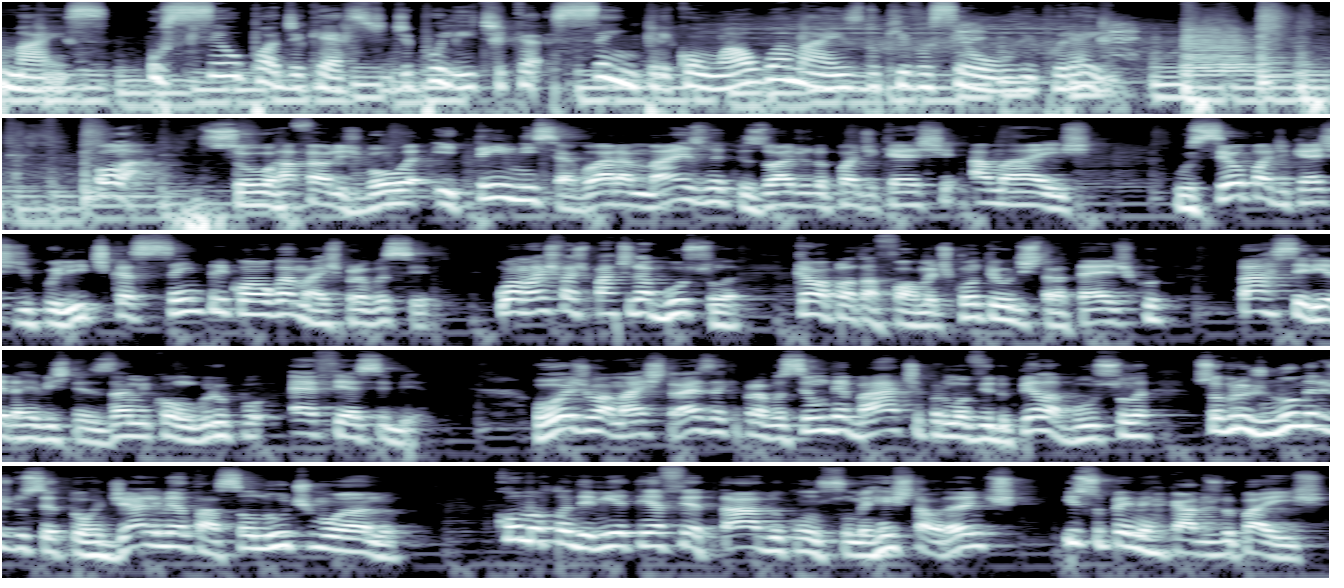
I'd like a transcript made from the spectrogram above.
Mais, o seu podcast de política sempre com algo a mais do que você ouve por aí. Olá, sou o Rafael Lisboa e tem início agora mais um episódio do podcast A Mais, o seu podcast de política sempre com algo a mais para você. O A Mais faz parte da Bússola, que é uma plataforma de conteúdo estratégico, parceria da revista Exame com o grupo FSB. Hoje o A Mais traz aqui para você um debate promovido pela Bússola sobre os números do setor de alimentação no último ano como a pandemia tem afetado o consumo em restaurantes e supermercados do país.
